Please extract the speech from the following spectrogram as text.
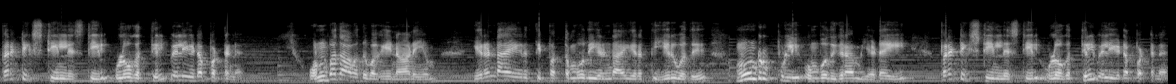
பெர்டிக் ஸ்டெயின்லெஸ் ஸ்டீல் உலோகத்தில் வெளியிடப்பட்டன. ஒன்பதாவது வகை நாணயம் இரண்டாயிரத்தி பத்தொன்பது இரண்டாயிரத்தி இருபது மூன்று புள்ளி ஒன்பது கிராம் எடை பிரட்டிக் ஸ்டெயின்லெஸ் ஸ்டீல் உலோகத்தில் வெளியிடப்பட்டன.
